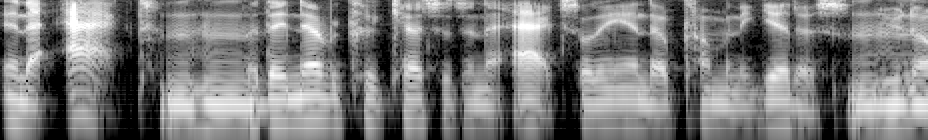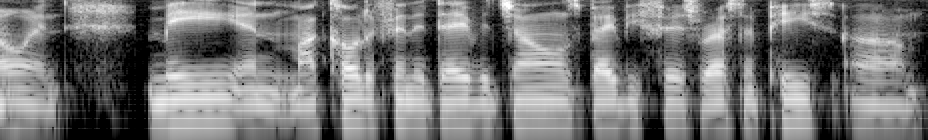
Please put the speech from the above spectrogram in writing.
in the act, Mm-hmm. but they never could catch us in the act. So they end up coming to get us, Mm-hmm. you know. And me and my co-defendant David Jones, Babyfish, rest in peace. Um,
